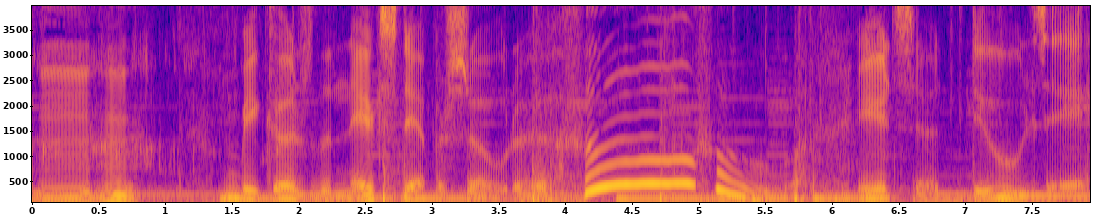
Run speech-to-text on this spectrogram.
Mm-hmm. Because the next episode, it's a doozy.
